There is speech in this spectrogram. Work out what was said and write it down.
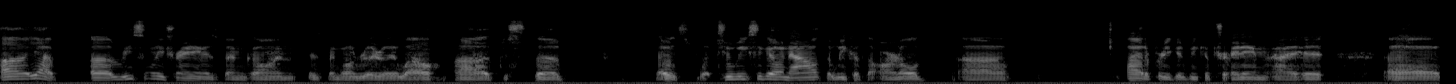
Uh, yeah. Uh, recently, training has been going has been going really really well. Uh, just the that was what two weeks ago now, the week of the Arnold. Uh, I had a pretty good week of training. I hit uh,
